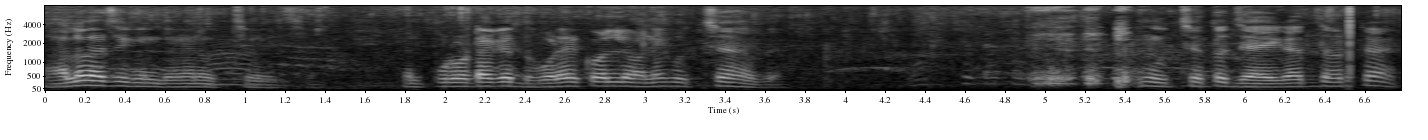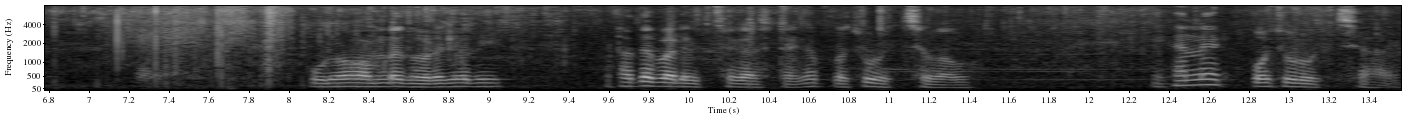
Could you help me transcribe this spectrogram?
ভালো আছে কিন্তু এখানে উচ্ছে হয়েছে। পুরোটাকে ধরে করলে অনেক উচ্ছে হবে। উচ্ছে তো জায়গার দরকার। পুরো আমরা ধরে যদি ওঠাতে পারি উচ্ছে গাছটাকে প্রচুর উচ্ছে পাবো এখানে প্রচুর উচ্ছে হয়।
